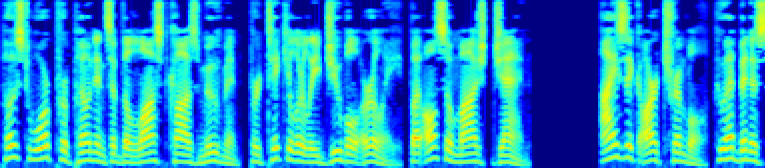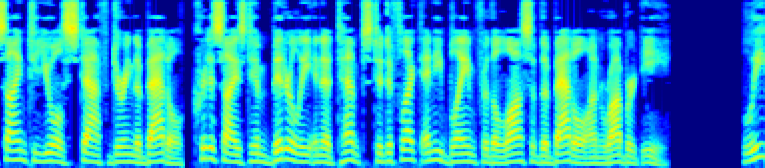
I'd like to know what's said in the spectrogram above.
Post-war proponents of the Lost Cause movement, particularly Jubal Early, but also Maj. Gen. Isaac R. Trimble, who had been assigned to Ewell's staff during the battle, criticized him bitterly in attempts to deflect any blame for the loss of the battle on Robert E. Lee.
